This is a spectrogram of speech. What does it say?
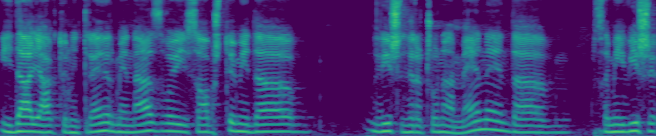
i dalje aktualni trener, me nazvao i saopštio mi da više ne računa na mene, da sam i više,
